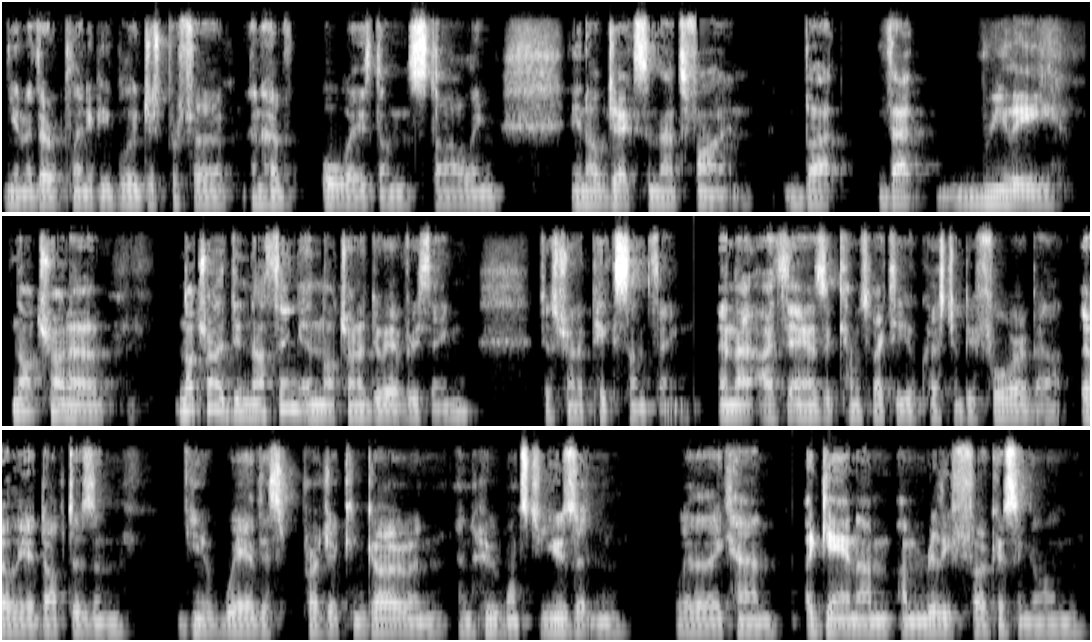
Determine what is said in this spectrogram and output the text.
you know there are plenty of people who just prefer and have always done styling in objects and that's fine. But that really not trying to not trying to do nothing and not trying to do everything just trying to pick something. And that i think as it comes back to your question before about early adopters and you know where this project can go and and who wants to use it and whether they can. Again i'm i'm really focusing on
